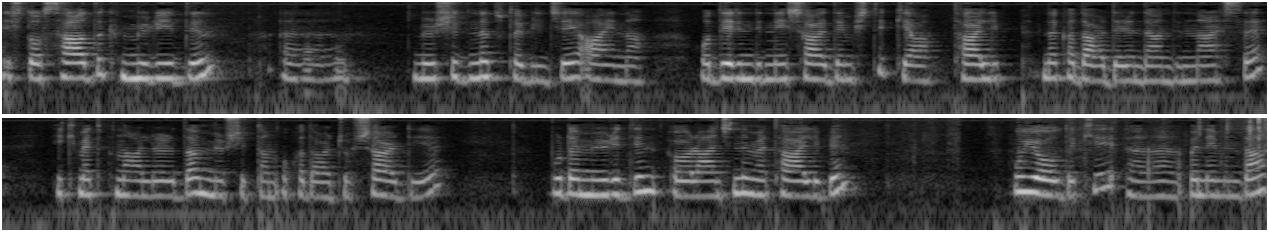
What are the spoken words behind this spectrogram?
işte o sadık müridin e, mürşidine tutabileceği ayna. O derin dinleyiş hali demiştik ya, talip ne kadar derinden dinlerse hikmet pınarları da mürşitten o kadar coşar diye. Burada müridin, öğrencinin ve talibin bu yoldaki e, öneminden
